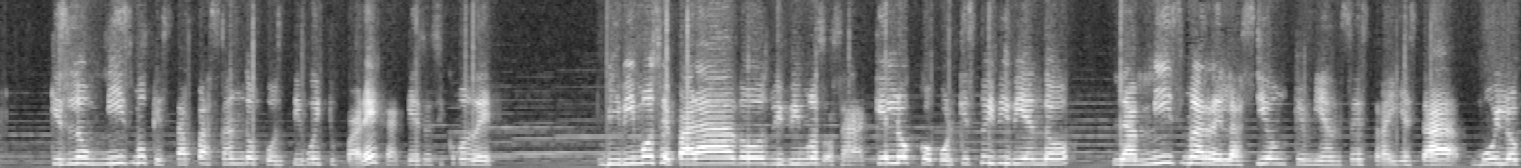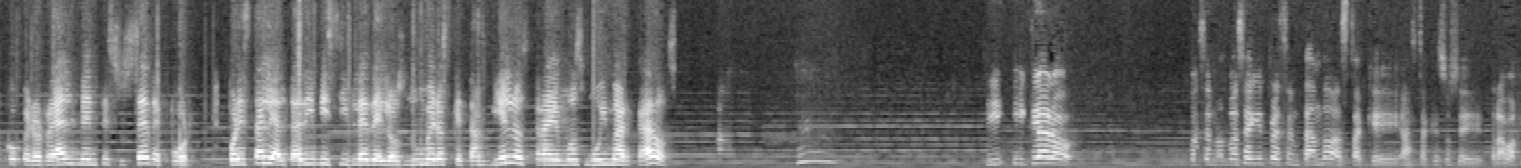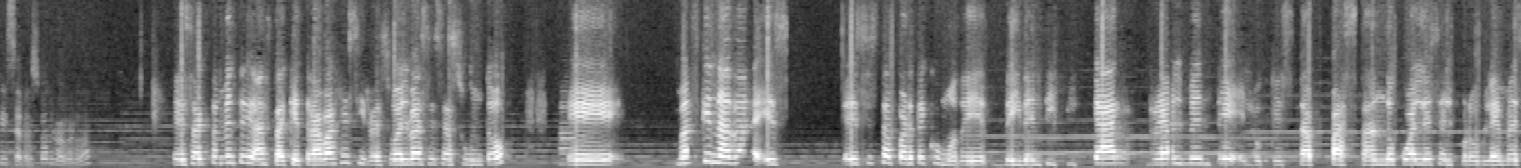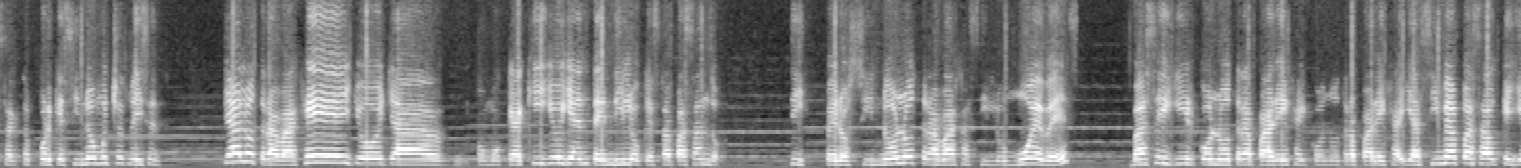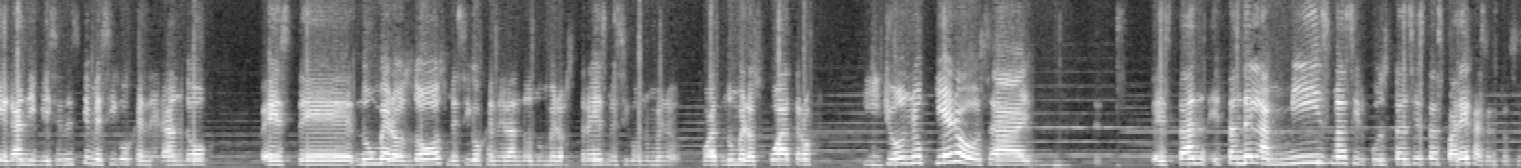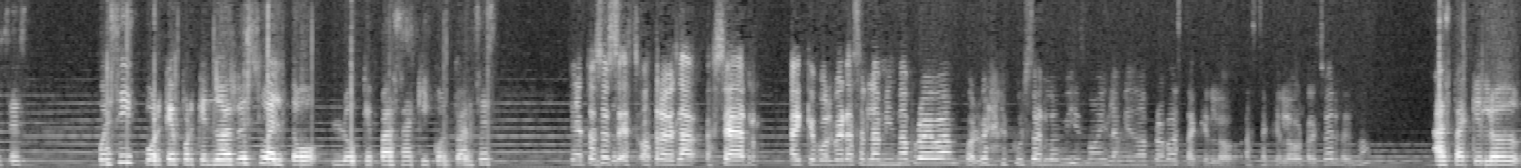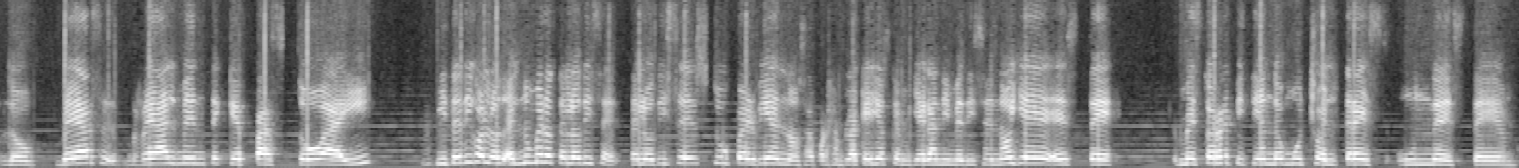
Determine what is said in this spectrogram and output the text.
que es lo mismo que está pasando contigo y tu pareja, que es así como de, vivimos separados, vivimos, o sea, qué loco, porque estoy viviendo la misma relación que mi ancestra y está muy loco, pero realmente sucede por, por esta lealtad invisible de los números que también los traemos muy marcados. Y, y claro, pues se nos va a seguir presentando hasta que, hasta que eso se trabaje y se resuelve, ¿verdad? Exactamente, hasta que trabajes y resuelvas ese asunto eh, más que nada es, es esta parte como de, de, identificar realmente lo que está pasando, cuál es el problema exacto, porque si no muchos me dicen, ya lo trabajé, yo ya, como que aquí yo ya entendí lo que está pasando. Sí, pero si no lo trabajas y lo mueves, va a seguir con otra pareja y con otra pareja. Y así me ha pasado que llegan y me dicen, es que me sigo generando este, números 2, me sigo generando números 3, me sigo número, números 4 y yo no quiero, o sea, están, están de la misma circunstancia estas parejas, entonces es Pues sí, ¿por qué? Porque no has resuelto lo que pasa aquí con tu ancestro. Y entonces es otra vez la, o sea, hay que volver a hacer la misma prueba, volver a cursar lo mismo y la misma prueba hasta que lo, hasta que lo resuelves, ¿no? Hasta que lo, lo veas realmente qué pasó ahí. Y te digo, el número te lo dice, te lo dice súper bien. O sea, por ejemplo, aquellos que me llegan y me dicen, oye, este, me estoy repitiendo mucho el 3, un, este,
